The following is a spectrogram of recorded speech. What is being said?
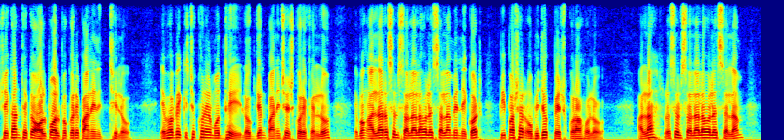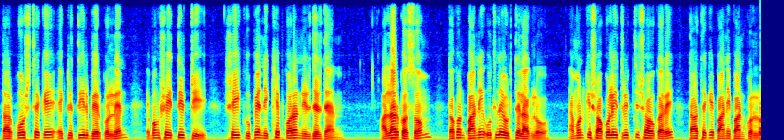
সেখান থেকে অল্প অল্প করে পানি নিচ্ছিল। এভাবে কিছুক্ষণের মধ্যেই লোকজন পানি শেষ করে ফেলল এবং আল্লাহ রসুল সাল্লাহ সাল্লামের নিকট পিপাসার অভিযোগ পেশ করা হলো। আল্লাহ রসুল সাল্লাহ সাল্লাম তার কোষ থেকে একটি তীর বের করলেন এবং সেই তীরটি সেই কূপে নিক্ষেপ করার নির্দেশ দেন। আল্লাহর কসম, তখন পানি উথলে উঠতে লাগল, এমনকি সকলেই তৃপ্তি সহকারে তা থেকে পানি পান করল।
